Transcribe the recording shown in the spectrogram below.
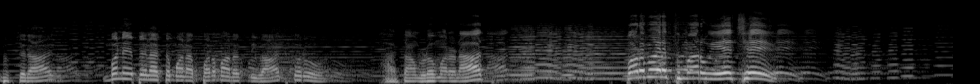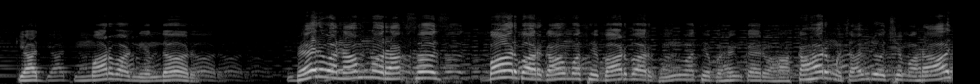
ભક્તરાજ, મને પેલા તમારા પરમારથની વાત કરો. હા, સાંભળો મારા નાથ. પરમાર્થ મારું એ છે કે આ મારવાડની અંદર ભેરવા નામનો રાક્ષસ બાર બાર ગામમાંથી બાર બાર ભૂમિમાંથી ભયંકર હાહાકાર મચાવી રહ્યો છે મહારાજ.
